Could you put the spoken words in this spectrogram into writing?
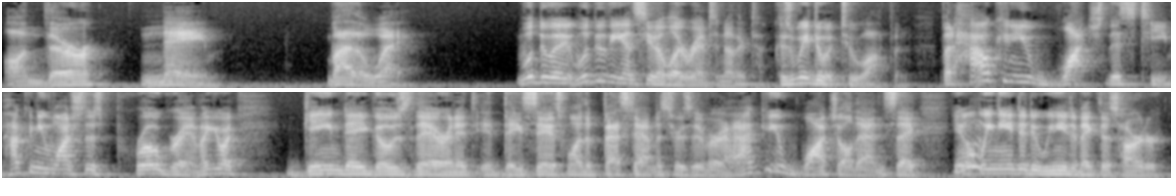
on their name. By the way, we'll do it. We'll do the NCAA rant another time because we do it too often. But how can you watch this team? How can you watch this program? How can you watch game day goes there and it, it, they say it's one of the best atmospheres they've ever had? How can you watch all that and say, you know we need to do? We need to make this harder.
